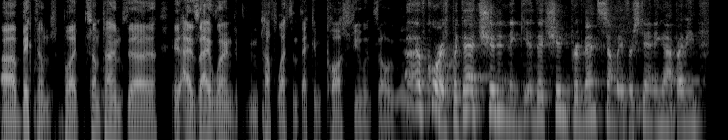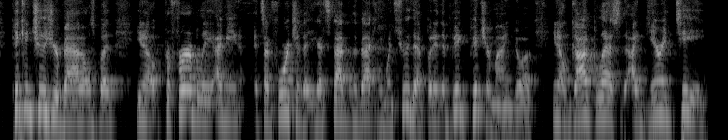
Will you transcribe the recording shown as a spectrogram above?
uh, victims, but sometimes, uh, as I learned in tough lessons, that can cost you. And so, uh, of course, but that shouldn't that shouldn't prevent somebody from standing up. I mean, pick and choose your battles, but you know, preferably, I mean, it's unfortunate that you got stabbed in the back and you went through that. But in the big picture, mind dog, you know, God bless. I guarantee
